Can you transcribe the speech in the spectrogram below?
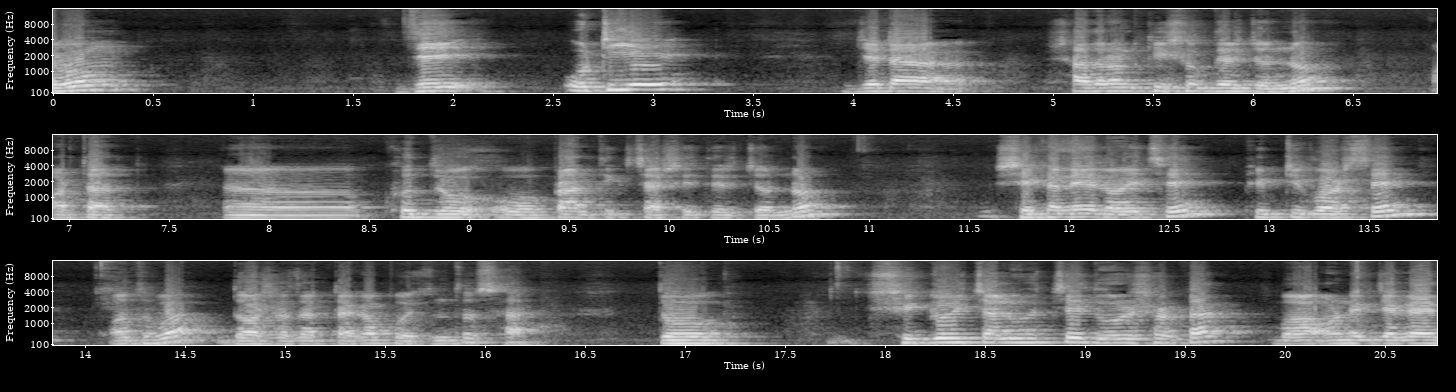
এবং যে ওটিএ যেটা সাধারণ কৃষকদের জন্য, অর্থাৎ ক্ষুদ্র ও প্রান্তিক চাষিদের জন্য, সেখানে রয়েছে ফিফটি পার্সেন্ট অথবা দশ হাজার টাকা পর্যন্ত ছাড়। তো শীঘ্রই চালু হচ্ছে দুয়ারে সরকার বা অনেক জায়গায়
